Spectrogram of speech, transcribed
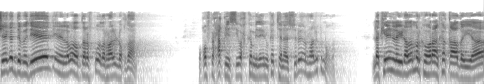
sheego dabadeed inay labada daraf ku wada raalli noqdaan. Oo qofka xaqiisii wax ka mida inuu ka tanaasulo inuu raalli ku noqdaan laakiin in la yidhahdo marka horeaan ka qaadayaa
